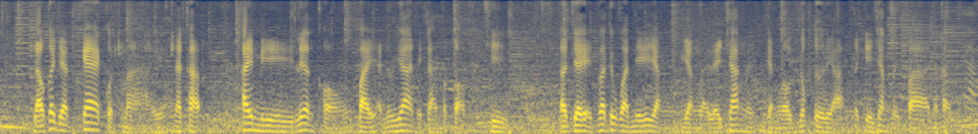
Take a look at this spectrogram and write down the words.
อืมเราก็จะแก้กฎหมายนะครับให้มีเรื่องของใบอนุญาตในการประกอบอาชีพ เราจะเห็นว่าทุกวันนี้อย่างอย่างหลายๆช่างเนี่ยอย่างเรายกตัวอย่างตะกี้ช่างไฟฟ้านะครับค่ะ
